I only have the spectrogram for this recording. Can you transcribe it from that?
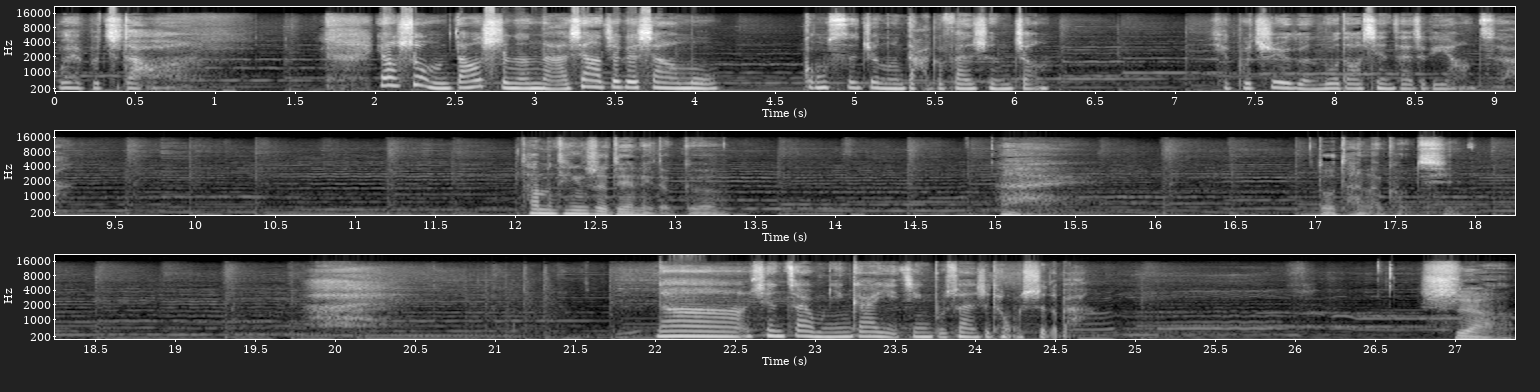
我也不知道，要是我们当时能拿下这个项目，公司就能打个翻身仗。也不至于沦落到现在这个样子啊！他们听着店里的歌，唉，都叹了口气。唉，那现在我们应该已经不算是同事了吧？是啊，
